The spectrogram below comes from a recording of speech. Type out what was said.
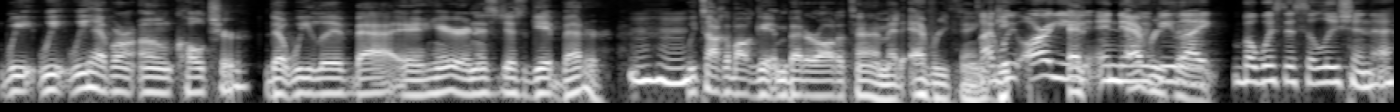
we we we have our own culture that we live by and here, and it's just get better. We talk about getting better all the time at everything. Mm-hmm. like Get- we argue and then we'd be like, but what's the solution though?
